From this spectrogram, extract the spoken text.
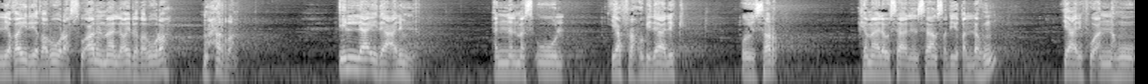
لغير ضرورة سؤال المال لغير ضرورة محرم. إلا إذا علمنا أن المسؤول يفرح بذلك ويسر كما لو سأل إنسان صديقا له يعرف أنه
